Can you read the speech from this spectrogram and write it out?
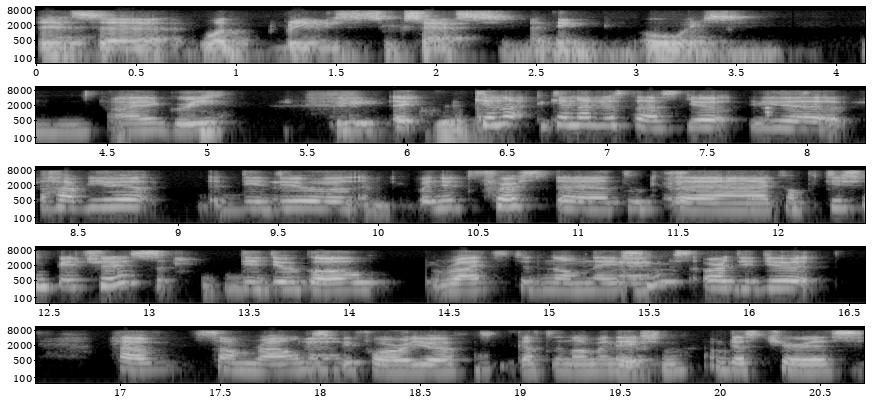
that's uh, what brings success. I think always. Mm-hmm. I agree. Uh, can I can I just ask you? have you did you when you first uh, took the competition pictures? Did you go right to the nominations, or did you have some rounds before you got the nomination? I'm just curious.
